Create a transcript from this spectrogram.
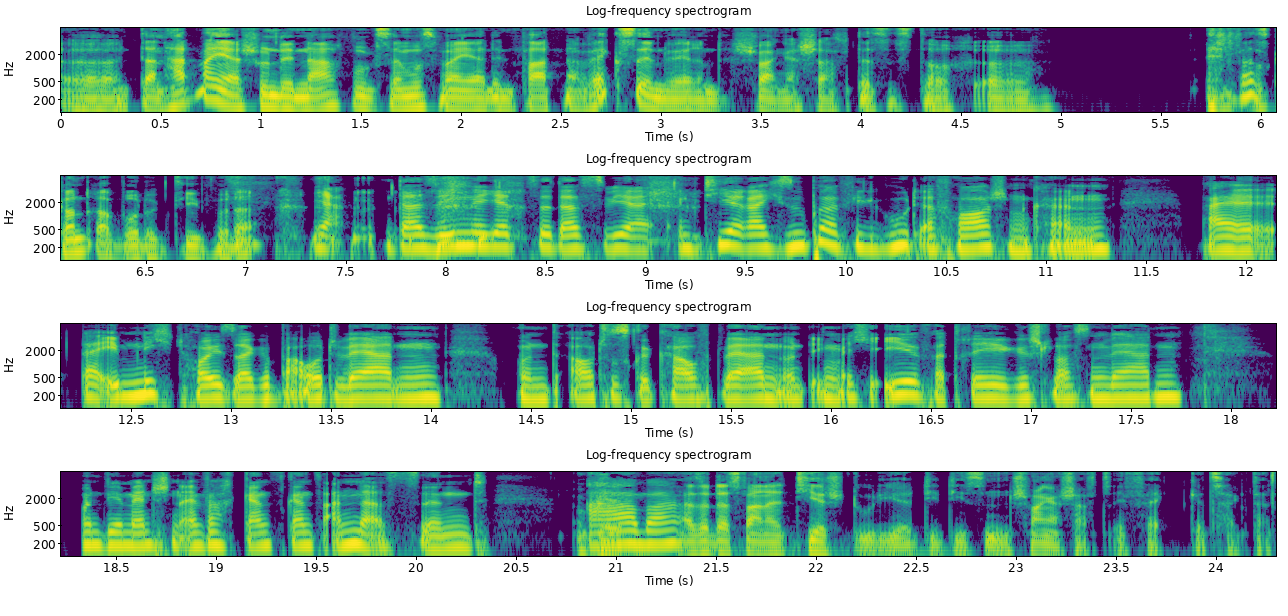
äh, dann hat man ja schon den Nachwuchs, dann muss man ja den Partner wechseln während der Schwangerschaft. Das ist doch äh, etwas kontraproduktiv, oder? Ja, da sehen wir jetzt, dass wir im Tierreich super viel gut erforschen können, weil da eben nicht Häuser gebaut werden und Autos gekauft werden und irgendwelche Eheverträge geschlossen werden und wir Menschen einfach ganz, ganz anders sind. Okay, Aber also das war eine Tierstudie, die diesen Schwangerschaftseffekt gezeigt hat.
